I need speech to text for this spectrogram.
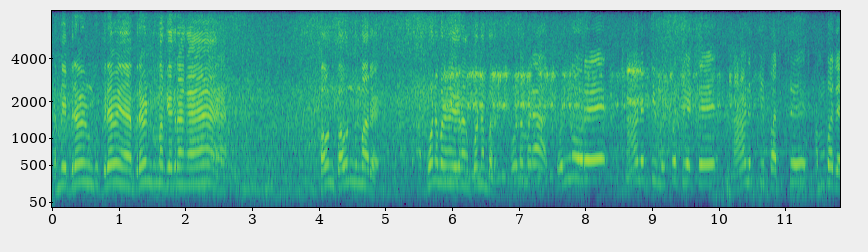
தம்பி பிரவீன் பிரவீன் பிரவீன்குமார் கேட்குறாங்க பவுன் பவுன்குமார் ஃபோன் நம்பர் என்ன கேட்குறாங்க ஃபோன் நம்பர் ஃபோன் நம்பரா தொண்ணூறு நானூற்றி முப்பத்தி எட்டு நானூற்றி பத்து ஐம்பது.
